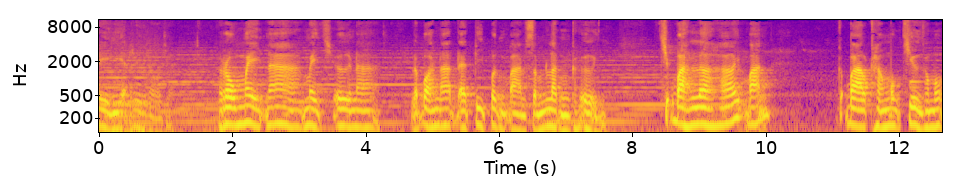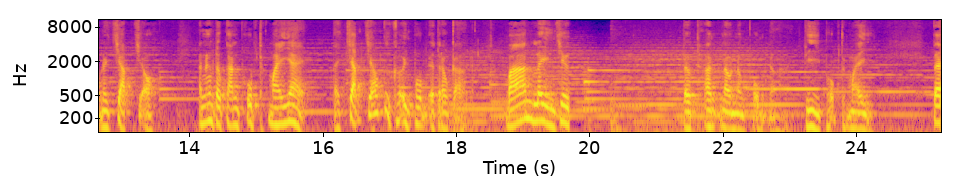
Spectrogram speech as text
រេងាករីរចារោមមេឃណាមេឃឈើណារបស់ណាដែលទីពឹងបានសម្លឹងឃើញច្បាស់លាស់ហើយបាន ក្បាលខាងមុខជើងខាងមុខនៅចាប់ចោល អានឹងទៅកាន់ភពថ្មីហើយតែចាប់ចោលគឺឃើញភពដែលត្រូវកើតបានលេងជើងទៅឋាននៅក្នុងភពហ្នឹងទីភពថ្មី តែ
